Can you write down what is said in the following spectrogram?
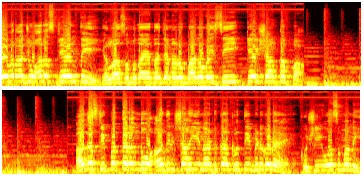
ದೇವರಾಜು ಅರಸ್ ಜಯಂತಿ. ಎಲ್ಲಾ ಸಮುದಾಯದ ಜನರು ಭಾಗವಹಿಸಿ ಕೆ ಶಾಂತಪ್ಪ. ಆಗಸ್ಟ್ ಇಪ್ಪತ್ತರಂದು ಆದಿಲ್ ಶಾಹಿ ನಾಟಕ ಕೃತಿ ಬಿಡುಗಡೆ, ಖುಷಿ ಓಸಮನಿ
